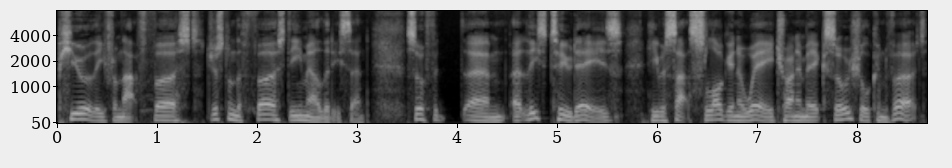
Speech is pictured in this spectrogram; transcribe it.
Purely from that first, just from the first email that he sent. So for um, at least two days, he was sat slogging away trying to make social convert.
